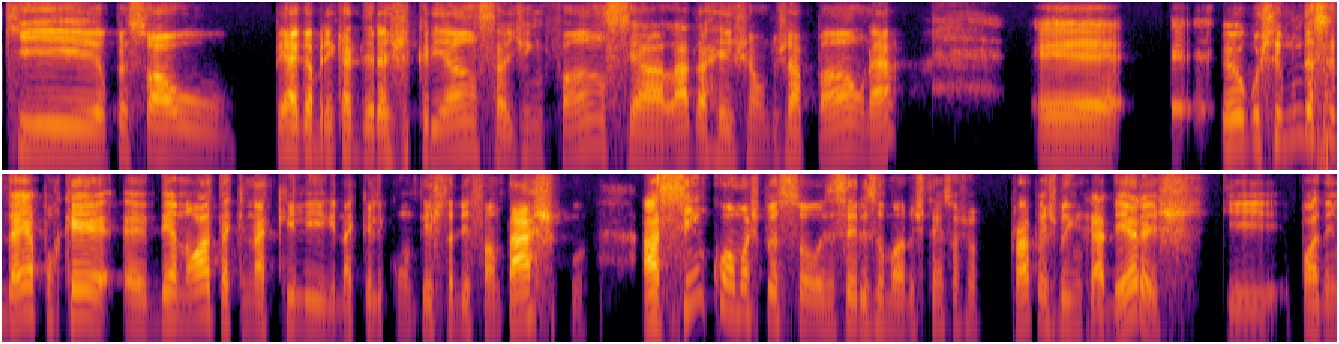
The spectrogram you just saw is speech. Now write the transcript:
Que o pessoal pega brincadeiras de criança, de infância, lá da região do Japão, né? É, eu gostei muito dessa ideia porque é, denota que naquele, naquele contexto ali fantástico, assim como as pessoas e seres humanos têm suas próprias brincadeiras que podem,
